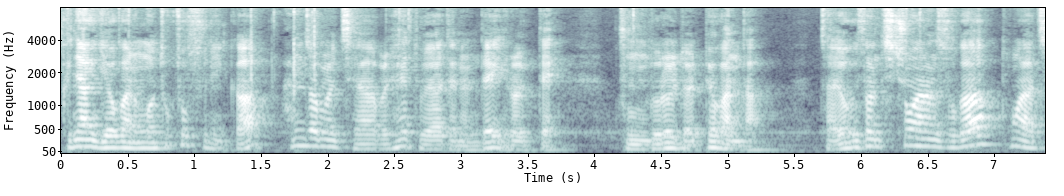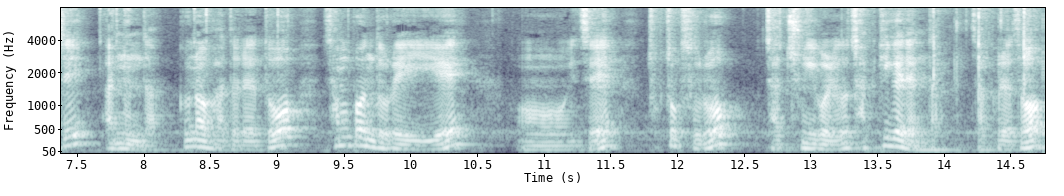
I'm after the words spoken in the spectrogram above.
그냥 이어가는 건 촉촉수니까 한 점을 제압을 해둬야 되는데 이럴 때 궁도를 넓혀간다. 자, 여기선 치중하는 수가 통하지 않는다. 끊어가더라도 3번 돌에 의해 어, 이제 촉촉수로 자충이 걸려서 잡히게 된다. 자, 그래서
